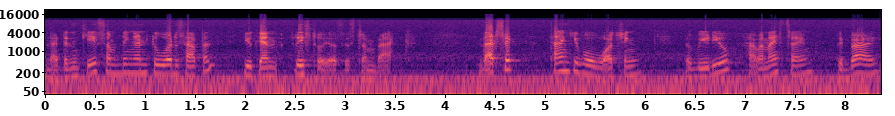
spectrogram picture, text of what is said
that in case something untoward happens, you can restore your system back. That's it. Thank you for watching the video. Have a nice time. Goodbye.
